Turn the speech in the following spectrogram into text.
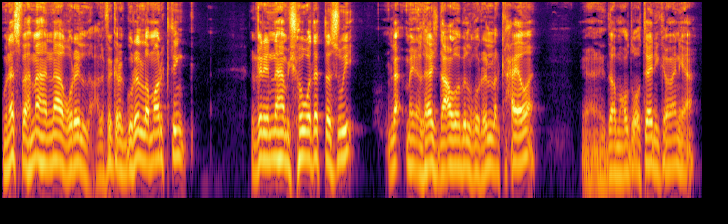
وناس فاهمها إنها غوريلا. على فكرة ال guerrilla marketing غير إنها مش هو ده التسويق لا ما لهاش دعوة بالغوريلا كحيوان. يعني ده موضوع تاني كمان يعني.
